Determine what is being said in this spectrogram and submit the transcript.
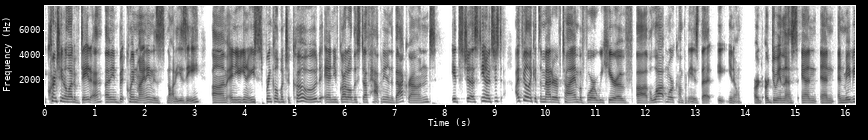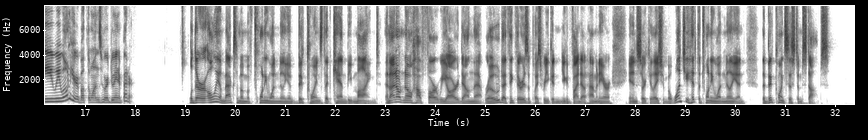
crunching a lot of data. I mean, Bitcoin mining is not easy, um, and you you know you sprinkle a bunch of code, and you've got all this stuff happening in the background. It's just you know it's just I feel like it's a matter of time before we hear of, uh, of a lot more companies that you know are are doing this, and and and maybe we won't hear about the ones who are doing it better. Well, there are only a maximum of 21 million bitcoins that can be mined, and I don't know how far we are down that road. I think there is a place where you can you can find out how many are in circulation. But once you hit the 21 million, the Bitcoin system stops,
